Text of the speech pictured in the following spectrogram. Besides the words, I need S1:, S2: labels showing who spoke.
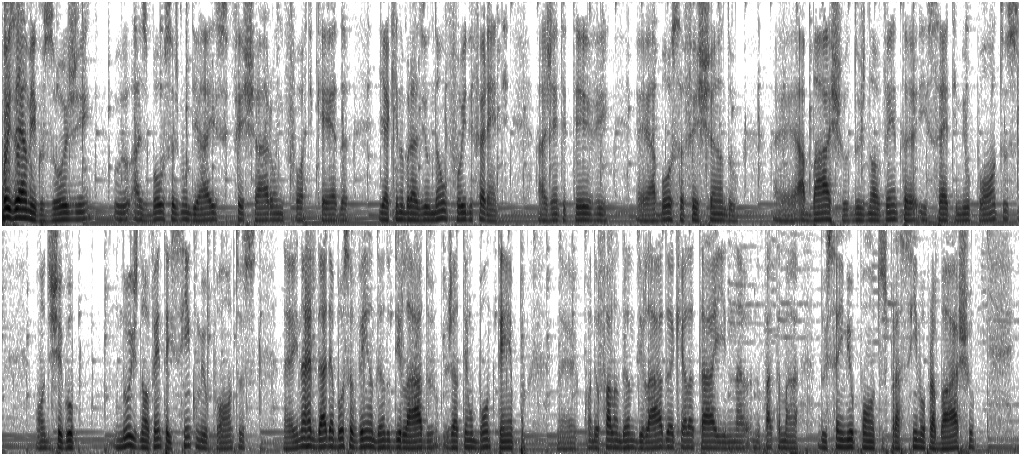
S1: Pois é, amigos, hoje as bolsas mundiais fecharam em forte queda e aqui no Brasil não foi diferente. A gente teve é, a bolsa fechando é, abaixo dos 97 mil pontos, onde chegou nos 95 mil pontos. Né? E na realidade a bolsa vem andando de lado já tem um bom tempo. Né? Quando eu falo andando de lado, é que ela está aí na, no patamar dos 100 mil pontos para cima ou para baixo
